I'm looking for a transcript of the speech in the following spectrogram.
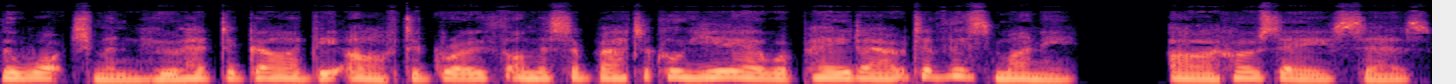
The watchmen who had to guard the aftergrowth on the sabbatical year were paid out of this money. R. Jose says,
